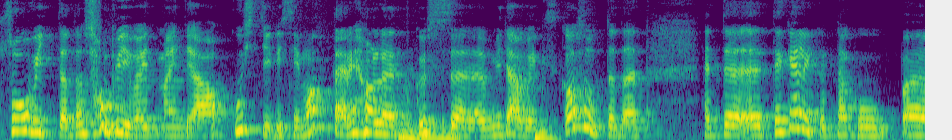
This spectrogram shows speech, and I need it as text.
soovitada sobivaid, ma ei tea, akustilisi materjale, et kus, mhm. mida võiks kasutada, et. et tegelikult nagu äh,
